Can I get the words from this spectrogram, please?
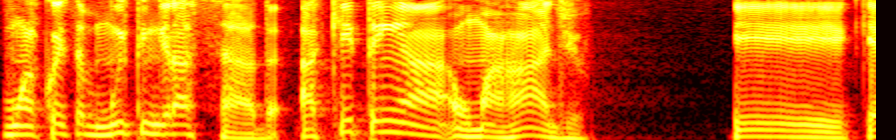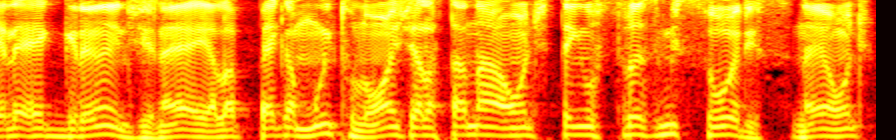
Uma coisa muito engraçada. Aqui tem a- uma rádio que, que ela é grande, né? Ela pega muito longe, ela tá na, onde tem os transmissores, né? Onde o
